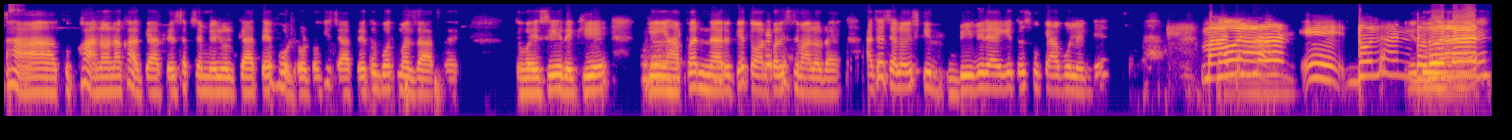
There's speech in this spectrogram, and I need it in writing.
हाँ खूब खाना वाना खा के आते हैं सबसे मिल उल के आते हैं फ़ोटो वोटो खिंचाते हैं तो बहुत मज़ा आता है। तो वैसे ही देखिए कि यहाँ पर नर के तौर पर इस्तेमाल हो रहा है। अच्छा चलो इसकी बीवी रहेगी तो उसको क्या बोलेंगे? दुल्हन दुल्हन ये दूल्हा है दुल्हन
